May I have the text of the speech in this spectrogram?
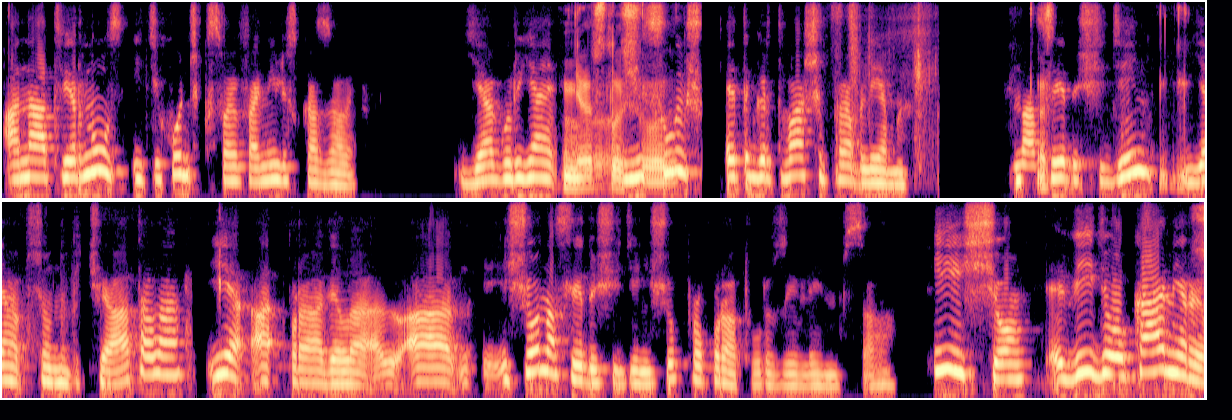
Она отвернулась и тихонечко свою фамилию сказала. Я говорю, я не, не слышу. Это, говорит, ваши проблемы. На следующий день я все напечатала и отправила. А еще на следующий день еще в прокуратуру заявление написала. И еще видеокамеры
